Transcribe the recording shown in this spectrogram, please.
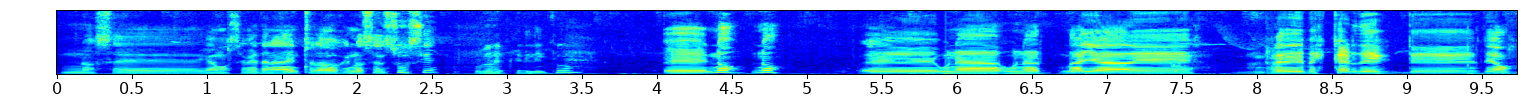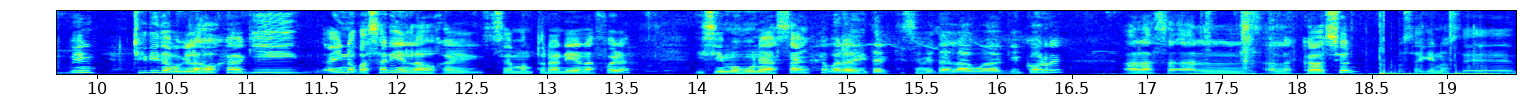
no se, digamos, se metan adentro las hojas y no se ensucie. ¿Un acrílico? Eh, no, no, eh, una, una malla de red de pescar de, digamos, bien chiquitita porque las hojas aquí, ahí no pasarían las hojas, se amontonarían afuera. Hicimos una zanja para evitar que se meta el agua que corre a la, a la excavación, o sea que no se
